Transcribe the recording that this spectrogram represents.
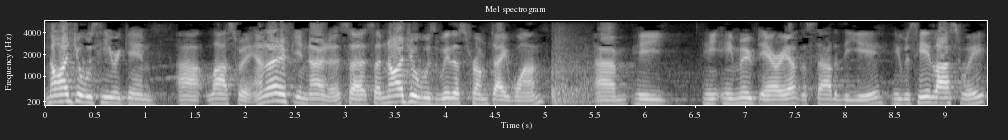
Nigel was here again uh, last week. I don't know if you noticed. Uh, so Nigel was with us from day one. Um, he, he he moved area at the start of the year. He was here last week,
